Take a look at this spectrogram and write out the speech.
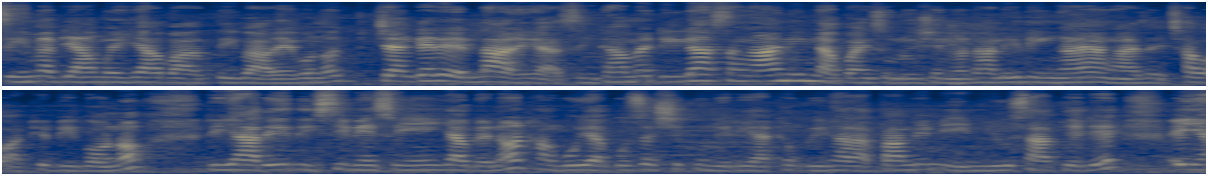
ဈေးမပြောင်းမရပါသေးပါတယ်ပေါ့နော်ကြံခဲ့တဲ့လတွေကဈေးဒါမဲ့ဒီလ15နှစ်နောက်ပိုင်းဆိုလို့ရှိရင်တော့ဒါလေးတွေ950 600ဖြစ်ပြီပေါ့နော်ဒီဟာလေးဒီစီပင်စရင်ရောက်တယ်နော်1998ခုနှစ်တည်းကထုတ်ပေးထားတာပါမစ်မြေမျိုးစားဖြစ်တဲ့အိမ်ရ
